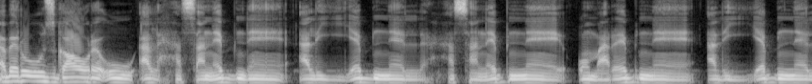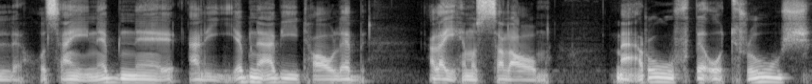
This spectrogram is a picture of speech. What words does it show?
و به روزگار او الحسن ابن علی ابن الحسن ابن عمر ابن علی ابن الحسین ابن علی ابن ابی طالب علیهم السلام. معروف به اتروش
